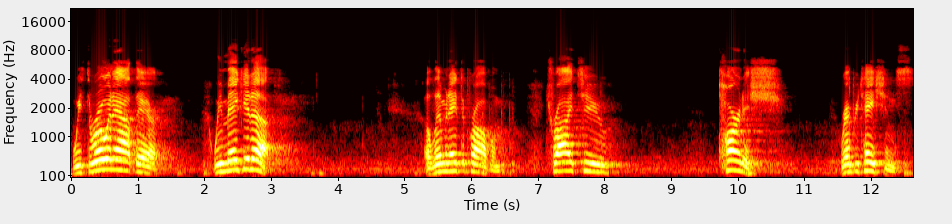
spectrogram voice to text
We throw it out there. We make it up. Eliminate the problem. Try to tarnish reputations.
